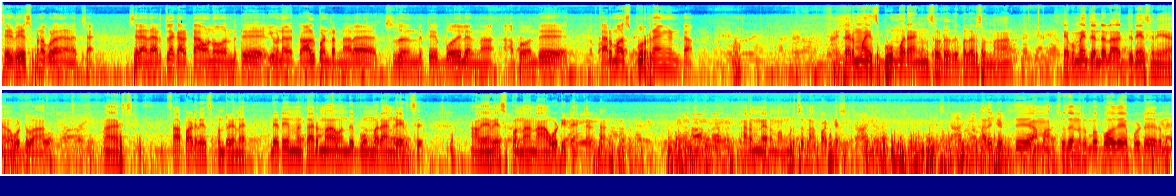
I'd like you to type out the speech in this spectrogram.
சரி வேஸ்ட் பண்ணக்கூடாதுன்னு நினச்சேன். சரி அந்த இடத்துல கரெக்டாக அவனும் வந்துட்டு இவனை ட்ராவல் பண்ணுறதுனால சுதன் வந்துட்டு போதையில் இருந்தான். அப்போ வந்து கர்மாஸ் புர்றாங்கன்ட்டான் கர்மா இஸ் பூமராங்கன்னு சொல்கிறது பலர் சொன்னான் எப்போவுமே ஜென்ரலாக தினேசன் ஓட்டுவான். சாப்பாடு வேஸ்ட் பண்ணுறேன்னு இந்த டைம் கர்மா வந்து பூமராங் ஆயிடுச்சு அவன் வேஸ்ட் பண்ணால் நான் ஓட்டிட்டேன் கரெக்டாக அரை மணி நேரமாக முடிச்சிடலாம் பாட்காஸ்ட்டை அதுக்கடுத்து ஆமாம் சுதன் ரொம்ப போதையை போட்டு ரொம்ப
